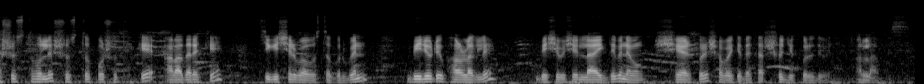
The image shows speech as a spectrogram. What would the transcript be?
অসুস্থ হলে সুস্থ পশু থেকে আলাদা রেখে চিকিৎসার ব্যবস্থা করবেন। ভিডিওটি ভালো লাগলে বেশি বেশি লাইক দেবেন এবং শেয়ার করে সবাইকে দেখার সুযোগ করে দেবেন। আল্লাহ হাফিজ।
